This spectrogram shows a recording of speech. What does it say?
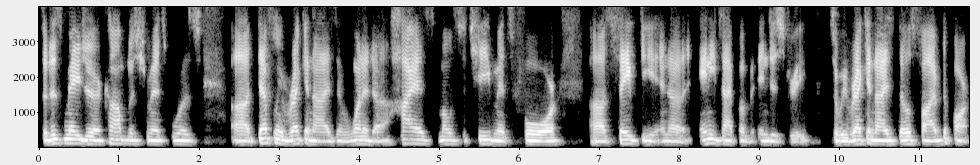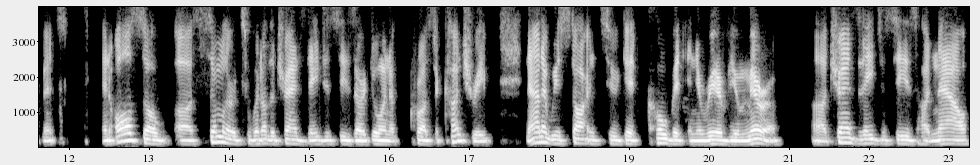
So this major accomplishment was uh, definitely recognized and one of the highest, most achievements for uh, safety in any type of industry. So we recognize those five departments. And also, uh, similar to what other transit agencies are doing across the country, now that we're starting to get COVID in the rearview mirror, uh, transit agencies are now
